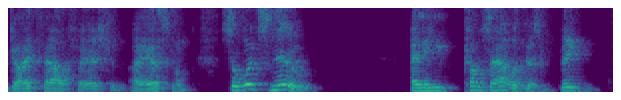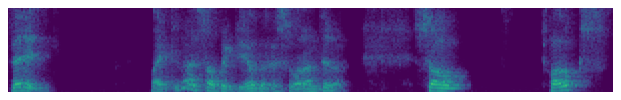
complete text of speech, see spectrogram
Guy Tal fashion, I asked him, "So what's new?" And he comes out with this big thing. Like, that's no big deal, but this is what I'm doing. So, folks,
